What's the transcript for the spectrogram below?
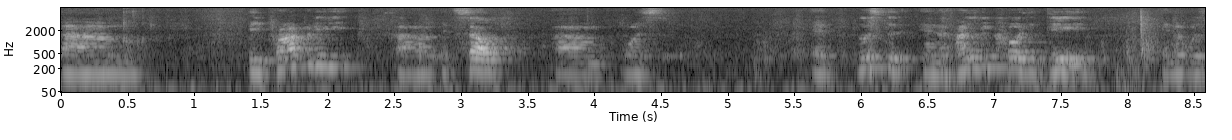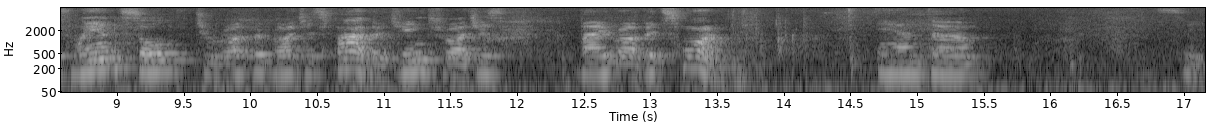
Um, The property uh, itself um, was it listed in an unrecorded deed, and it was land sold to Robert Rogers' father, James Rogers, by Robert Swan. And, um, let's see.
